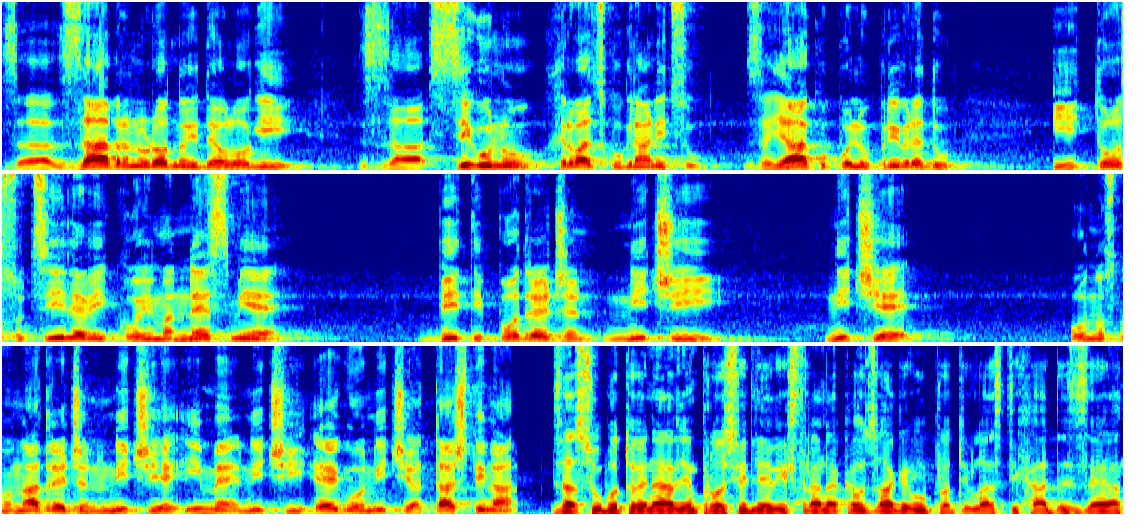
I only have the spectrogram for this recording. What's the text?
za zabranu rodnoj ideologiji, za sigurnu hrvatsku granicu, za jaku poljoprivredu i to su ciljevi kojima ne smije biti podređen ničiji, ničije, odnosno nadređen ničije ime, ničiji ego, ničija taština. Za subotu je najavljen prosvjed ljevih stranaka u Zagrebu protiv vlasti HDZ-a,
